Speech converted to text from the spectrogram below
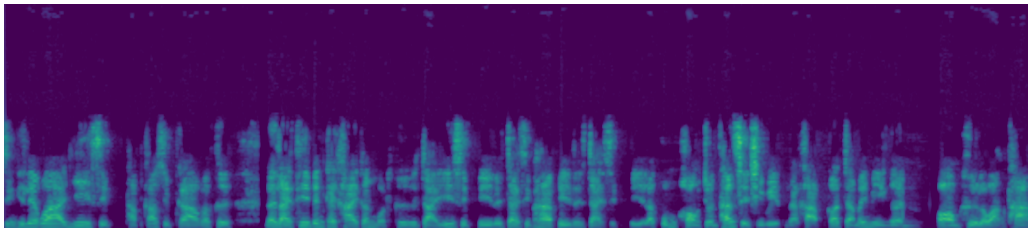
สิ่งที่เรียกว่า 20ทับ99 ก็คือ หลาย ๆ ที่เป็นคล้าย ๆ กันหมดคือจ่าย 20 ปี หรือจ่าย 15 ปี หรือจ่าย 10 ปี แล้วคุ้มครองจนท่านเสียชีวิตนะครับ ก็จะไม่มีเงินออมคืนระหว่างทาง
